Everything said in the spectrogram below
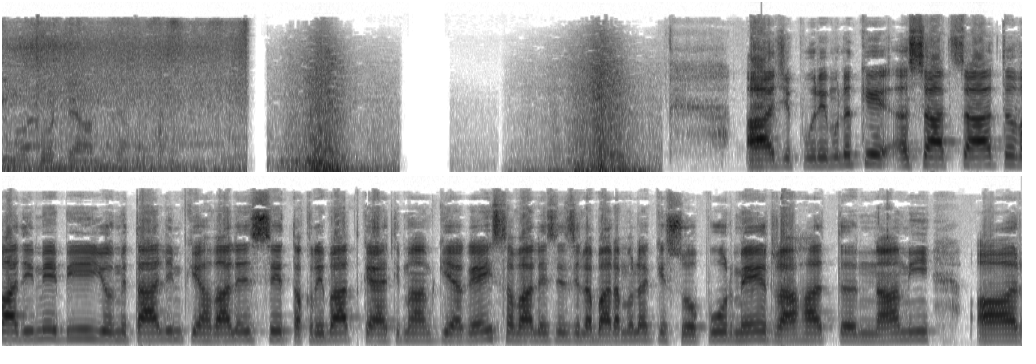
گا کورٹ پہ آج پورے ملک کے ساتھ ساتھ وادی میں بھی یوم تعلیم کے حوالے سے تقریبات کا اہتمام کیا گیا۔ اس حوالے سے ضلع بارہ ملک کے سوپور میں راحت نامی اور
